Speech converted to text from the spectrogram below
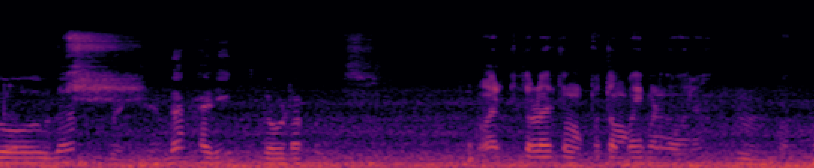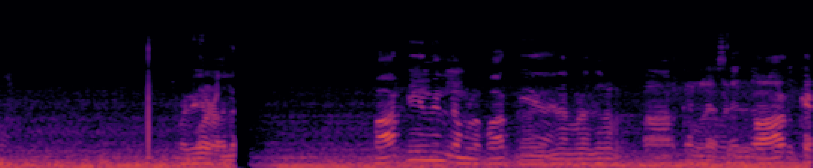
ഗോൾഡ എന്താ ഹരി ഗൗഡ ആയിരത്തി തൊള്ളായിരത്തി മുപ്പത്തൊമ്പതിൽ പണിത പോലെ പാർക്ക് ചെയ്യുന്നില്ല നമ്മൾ പാർക്ക് എന്തോ പാർക്ക്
